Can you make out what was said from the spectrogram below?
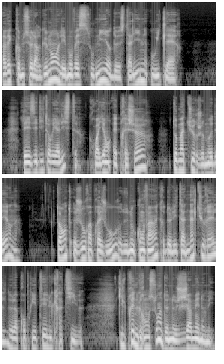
avec comme seul argument les mauvais souvenirs de Staline ou Hitler. Les éditorialistes, croyants et prêcheurs, thaumaturges modernes, tentent jour après jour de nous convaincre de l'état naturel de la propriété lucrative, qu'ils prennent grand soin de ne jamais nommer,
